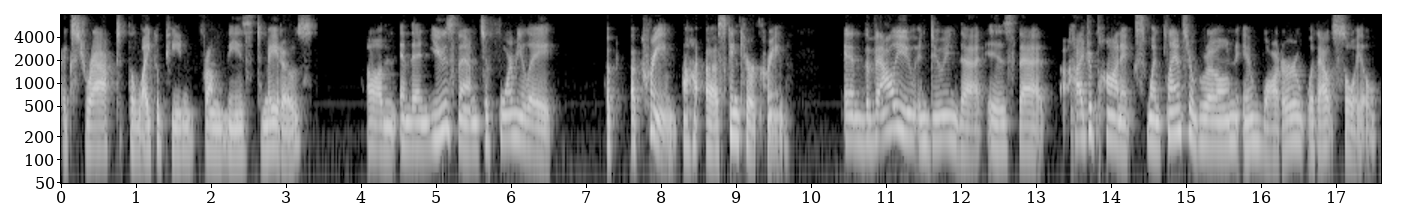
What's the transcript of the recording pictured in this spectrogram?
extract the lycopene from these tomatoes um, and then use them to formulate a, a cream, a, a skincare cream. And the value in doing that is that hydroponics, when plants are grown in water without soil,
